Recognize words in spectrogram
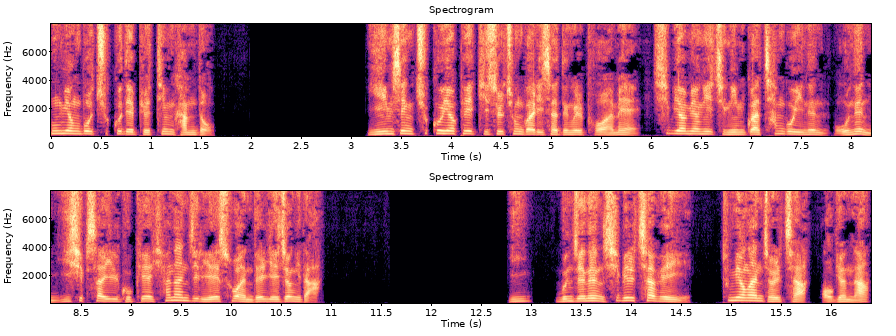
홍명보 축구대표팀 감독, 이임생 축구협회 기술총괄이사 등을 포함해 10여 명의 증인과 참고인은 오는 24일 국회 현안 질의에 소환될 예정이다. 2. 문제는 11차 회의, 투명한 절차, 어겼나?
